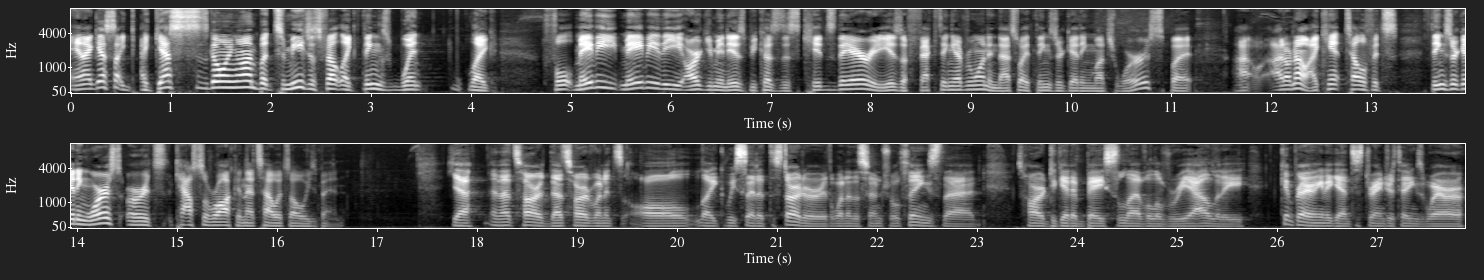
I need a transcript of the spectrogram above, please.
And I guess I, I guess this is going on but to me it just felt like things went like full maybe maybe the argument is because this kid's there he is affecting everyone and that's why things are getting much worse but i i don't know i can't tell if it's things are getting worse or it's castle rock and that's how it's always been Yeah, and that's hard. That's hard when it's all like we said at the start, or one of the central things that it's hard to get a base level of reality. Comparing it against Stranger Things, where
